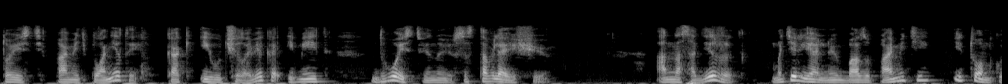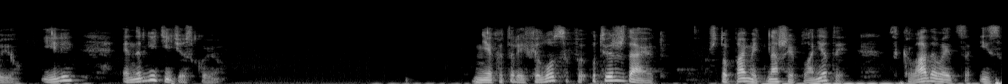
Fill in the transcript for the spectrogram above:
То есть память планеты, как и у человека, имеет двойственную составляющую. Она содержит материальную базу памяти и тонкую или энергетическую. Некоторые философы утверждают, что память нашей планеты складывается из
